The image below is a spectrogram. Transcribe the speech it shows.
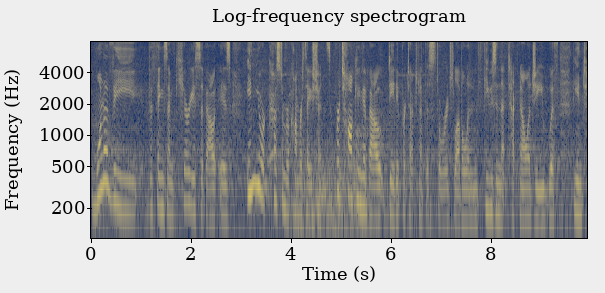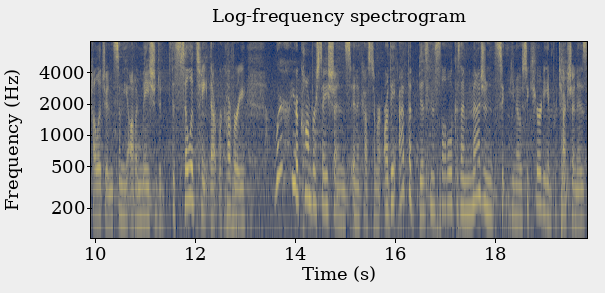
One of the, the things I'm curious about is, in your customer conversations, we're talking about data protection at the storage level and infusing that technology with the intelligence and the automation to facilitate that recovery. Mm -hmm where are your conversations in a customer? Are they at the business level? Because I imagine you know, security and protection is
